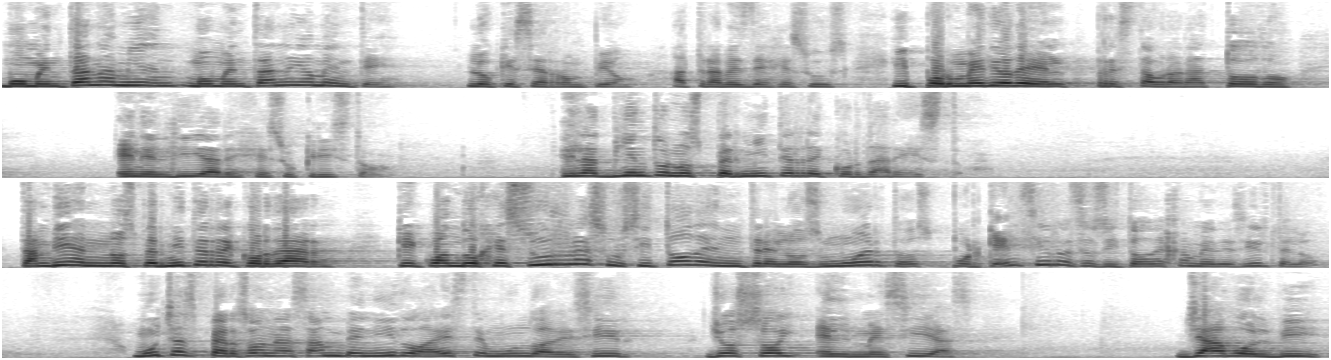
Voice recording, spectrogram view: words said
momentáneamente lo que se rompió a través de Jesús y por medio de Él restaurará todo en el día de Jesucristo. El adviento nos permite recordar esto. También nos permite recordar que cuando Jesús resucitó de entre los muertos, porque Él sí resucitó, déjame decírtelo, muchas personas han venido a este mundo a decir, yo soy el Mesías, ya volví,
